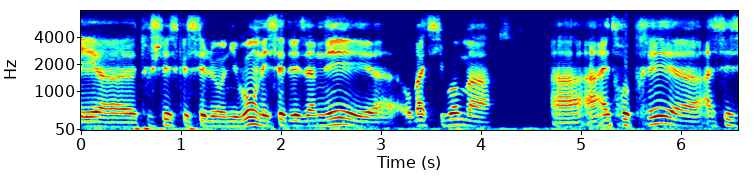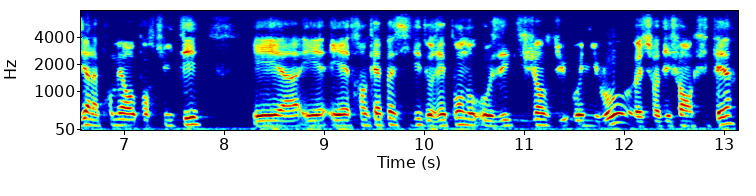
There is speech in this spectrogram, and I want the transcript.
et euh, toucher ce que c'est le haut niveau, on essaie de les amener euh, au maximum à, à, à être prêt à, à, saisir la première opportunité et, et, et, être en capacité de répondre aux exigences du haut niveau euh, sur différents critères.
